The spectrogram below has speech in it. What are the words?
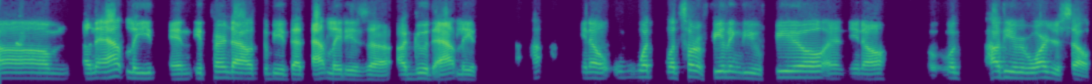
um, an athlete and it turned out to be that athlete is a, a good athlete, you know what what sort of feeling do you feel, and you know what how do you reward yourself?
